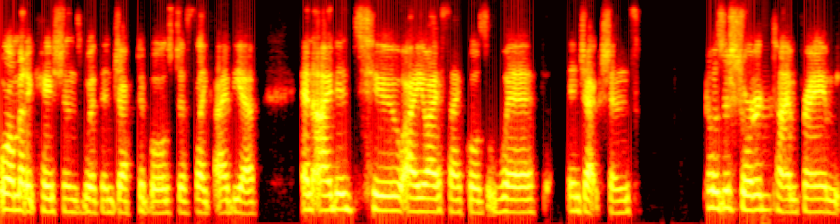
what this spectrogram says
oral medications, with injectables, just like IVF. And I did two IUI cycles with injections. It was a shorter time frame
